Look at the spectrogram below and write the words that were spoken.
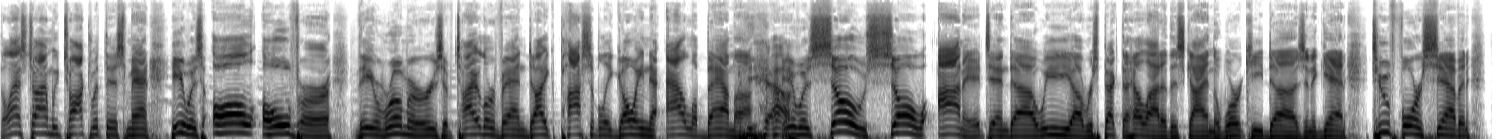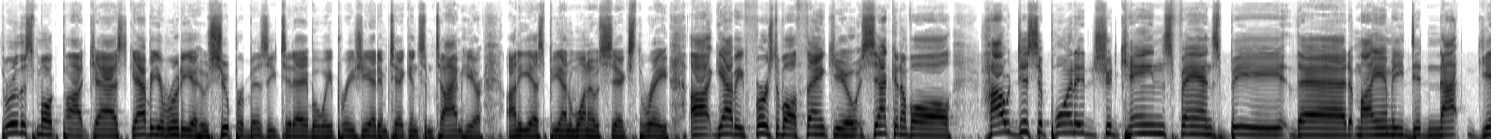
The last time we talked with this man, he was all over the rumors of Tyler Van Dyke possibly going to Alabama. Yeah. He was so, so on it. And uh, we uh, respect the hell out of this guy and the work he does. And again, 247 Through the Smoke podcast. Gaby Urrutia, who's super busy today, but we appreciate him taking some time here on ESPN 1063. Uh, Gaby, first of all, thank you. Second of all, how disappointed should Canes fans be that Miami did not get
